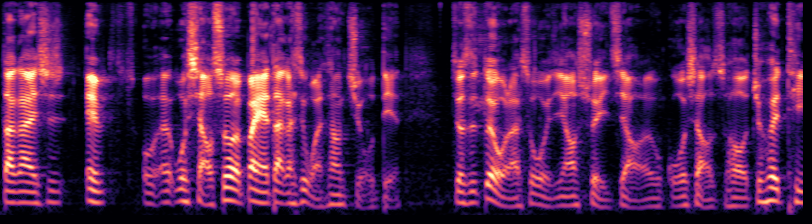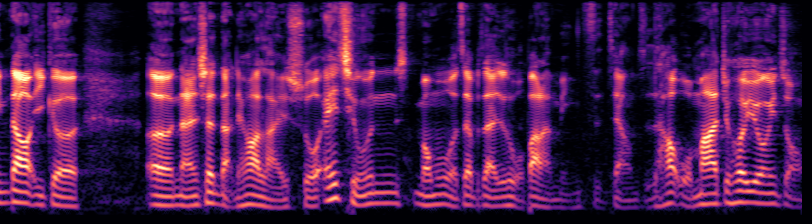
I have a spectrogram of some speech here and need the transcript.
大概是哎、我、我小时候的半夜大概是晚上九点，就是对我来说我已经要睡觉了。我国小时候就会听到一个呃男生打电话来说，哎、请问某某某在不在？就是我爸的名字这样子。然后我妈就会用一种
